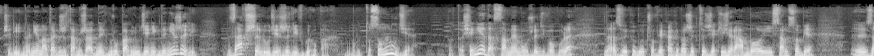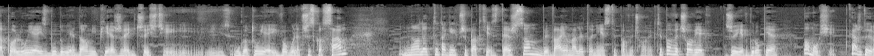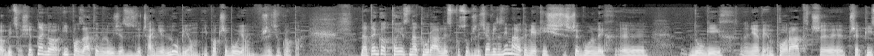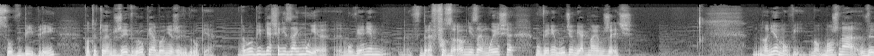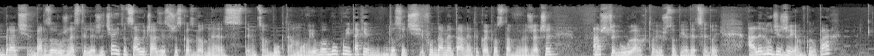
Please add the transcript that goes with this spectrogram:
czyli no nie ma tak, że tam w żadnych grupach ludzie nigdy nie żyli. Zawsze ludzie żyli w grupach, bo to są ludzie. No to się nie da samemu żyć w ogóle dla zwykłego człowieka, chyba że ktoś jakiś Rambo i sam sobie zapoluje i zbuduje dom, i pierze, i czyści, i, ugotuje, i w ogóle wszystko sam. No ale to takie przypadki jest, też są, bywają, ale to nie jest typowy człowiek. Typowy człowiek żyje w grupie, bo musi. Każdy robi coś jednego i poza tym ludzie zwyczajnie lubią i potrzebują żyć w grupach. Dlatego to jest naturalny sposób życia, więc nie ma o tym jakichś szczególnych, yy, długich, no nie wiem, porad czy przepisów w Biblii pod tytułem żyj w grupie albo nie żyj w grupie. No bo Biblia się nie zajmuje mówieniem, wbrew pozorom, nie zajmuje się mówieniem ludziom, jak mają żyć. No nie mówi, bo można wybrać bardzo różne style życia i to cały czas jest wszystko zgodne z tym, co Bóg tam mówił, bo Bóg mówi takie dosyć fundamentalne, tylko i podstawowe rzeczy, a w szczegółach to już sobie decyduj. Ale ludzie żyją w grupach.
